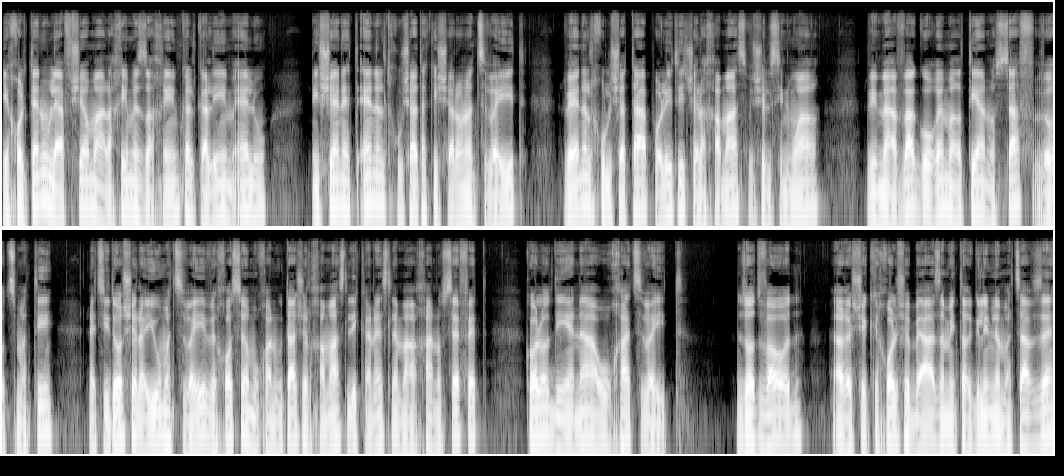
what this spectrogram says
יכולתנו לאפשר מהלכים אזרחיים כלכליים אלו נשענת הן על תחושת הכישלון הצבאית, והן על חולשתה הפוליטית של החמאס ושל סינואר, והיא מהווה גורם מרתיע נוסף ועוצמתי לצידו של האיום הצבאי וחוסר מוכנותה של חמאס להיכנס למערכה נוספת, כל עוד היא אינה ערוכה צבאית. זאת ועוד, הרי שככל שבעזה מתרגלים למצב זה,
